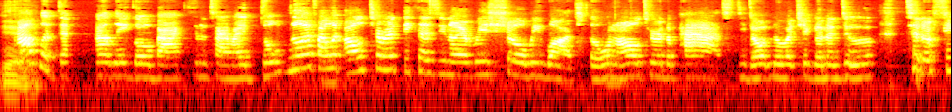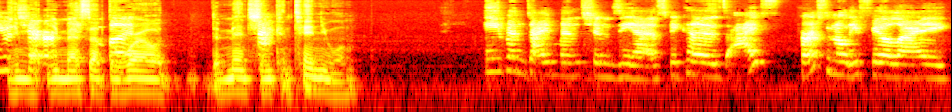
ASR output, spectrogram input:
Yeah. I would definitely definitely go back in time. I don't know if I would alter it because you know every show we watch, don't alter the past. You don't know what you're gonna do to the future. You, you mess up but, the world dimension continuum. Even dimensions, yes, because I personally feel like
